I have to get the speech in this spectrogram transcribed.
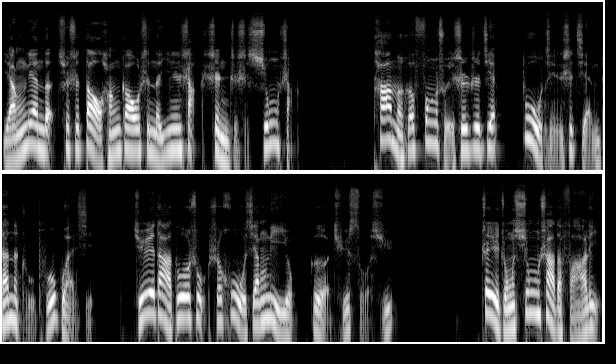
养炼的却是道行高深的阴煞，甚至是凶煞。他们和风水师之间不仅是简单的主仆关系，绝大多数是互相利用，各取所需。这种凶煞的法力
